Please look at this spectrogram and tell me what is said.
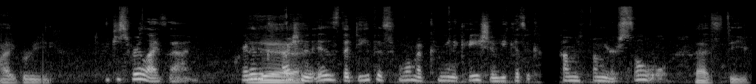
I agree. I just realized that. Creative yeah. expression is the deepest form of communication because it comes from your soul. That's deep.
